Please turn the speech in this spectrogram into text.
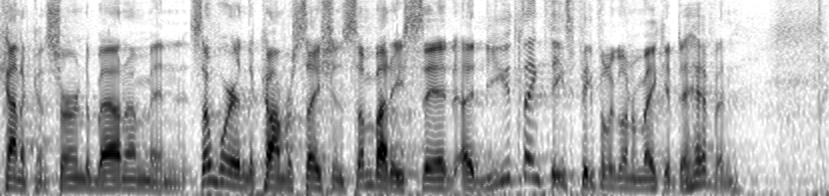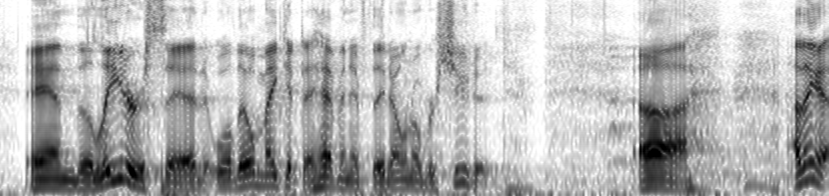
kind of concerned about them. And somewhere in the conversation, somebody said, uh, Do you think these people are going to make it to heaven? And the leader said, Well, they'll make it to heaven if they don't overshoot it. I think,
